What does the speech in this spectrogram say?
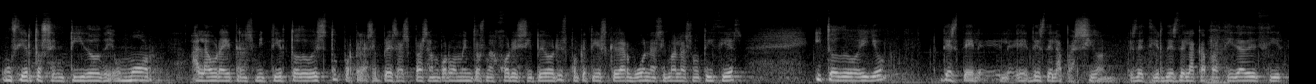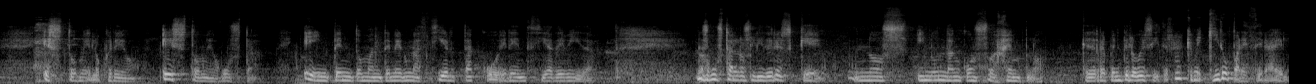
un cierto sentido de humor a la hora de transmitir todo esto, porque las empresas pasan por momentos mejores y peores, porque tienes que dar buenas y malas noticias, y todo ello desde, desde la pasión, es decir, desde la capacidad de decir, esto me lo creo, esto me gusta, e intento mantener una cierta coherencia de vida. Nos gustan los líderes que nos inundan con su ejemplo, de repente lo ves y dices, es que me quiero parecer a él.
